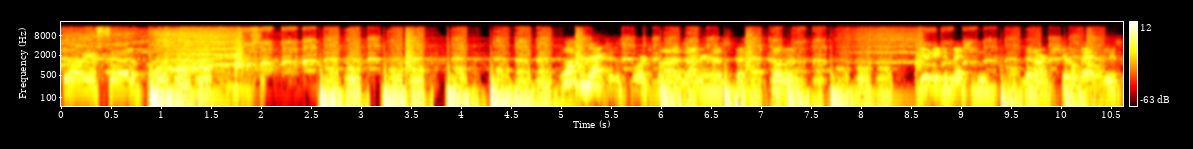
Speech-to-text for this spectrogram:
Do you feel the buzz? Welcome back to the Sports Buzz. I'm your host Spencer Spillman. Do need to mention that our show bet is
